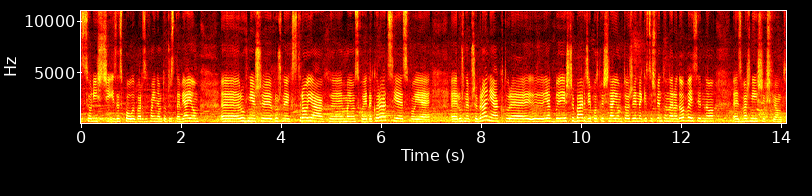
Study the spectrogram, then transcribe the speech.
Soliści i zespoły bardzo fajnie nam to przedstawiają. E, Również e, w różnych strojach e, mają swoje dekoracje, swoje e, różne przebrania, które e, jakby jeszcze bardziej podkreślają to, że jednak jest to święto narodowe, jest jedno e, z ważniejszych świąt.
